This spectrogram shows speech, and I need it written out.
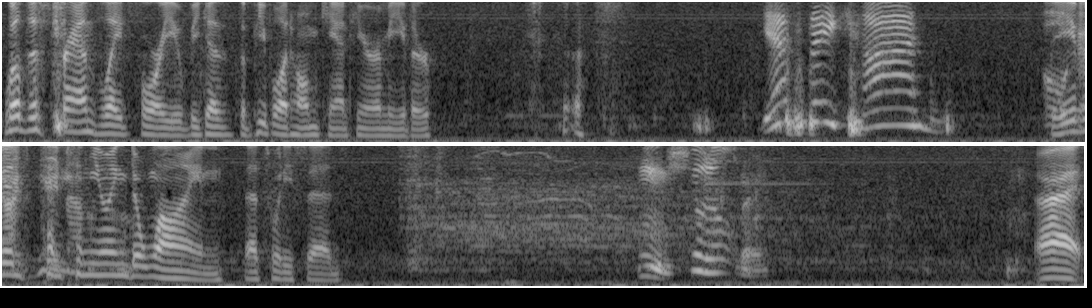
We'll just translate for you because the people at home can't hear him either. Yes, they can. Oh, okay, David's can hear you now. continuing to whine. That's what he said. Hmm. Shut up. Right.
